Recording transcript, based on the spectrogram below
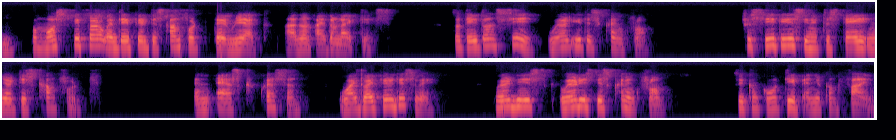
Mm. For most people, when they feel discomfort, they react. I don't, I don't like this. So they don't see where it is coming from. To see this, you need to stay in your discomfort and ask question. Why do I feel this way? Where this where is this coming from? So you can go deep and you can find.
